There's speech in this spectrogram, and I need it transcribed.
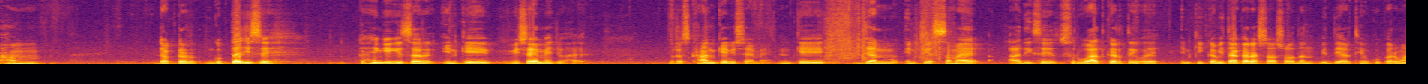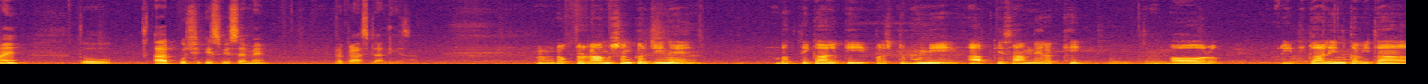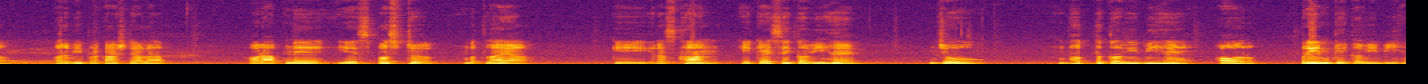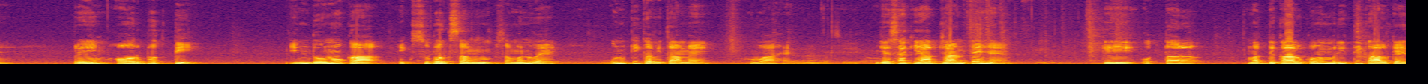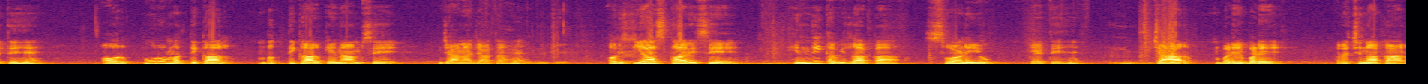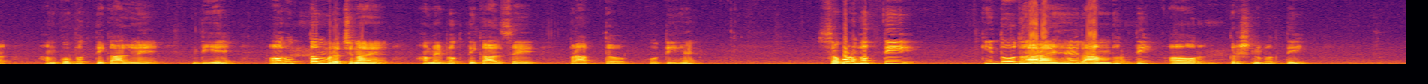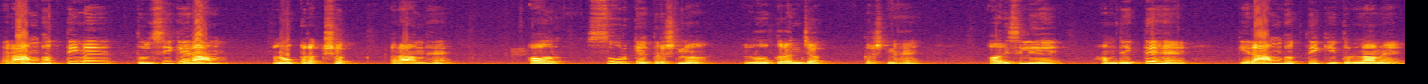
हम डॉक्टर गुप्ता जी से कहेंगे कि, सर, इनके विषय में जो है, रसखान के विषय में, इनके जन्म, इनके समय आदि से शुरुआत करते हुए इनकी कविता का रसास्वादन विद्यार्थियों को करवाएँ तो आप कुछ इस विषय में प्रकाश डालिए डॉक्टर रामशंकर जी ने भक्तिकाल की पृष्ठभूमि आपके सामने रखी और रीतिकालीन कविता पर भी प्रकाश डाला और आपने ये स्पष्ट बतलाया कि रसखान एक ऐसे कवि हैं जो भक्त कवि भी हैं और प्रेम के कवि भी हैं। प्रेम और भक्ति इन दोनों का एक सुभग सम- समन्वय उनकी कविता में हुआ है। जैसा कि आप जानते हैं कि उत्तर मध्यकाल को हम रीतिकाल कहते हैं और पूर्व मध्यकाल भक्तिकाल के नाम से जाना जाता है। और इतिहासकार इसे हिंदी कविता का स्वर्ण युग कहते हैं। चार बड़े बड़े रचनाकार हमको भक्ति काल ने दिए और उत्तम रचनाएँ हमें भक्ति काल से प्राप्त होती हैं। सगुण भक्ति की दो धाराएँ हैं, राम भक्ति और कृष्ण भक्ति। राम भक्ति में तुलसी के राम लोक रक्षक राम हैं और सूर के कृष्ण लोक रंजक कृष्ण हैं। और इसलिए हम देखते हैं कि राम भक्ति की तुलना में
